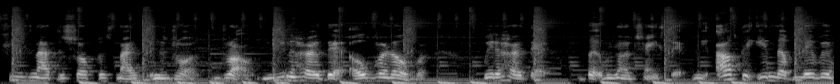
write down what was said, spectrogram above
She's not the sharpest knife in the drawer. Draw. We done heard that over and over. We done heard that, but we're gonna change that. We often end up living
